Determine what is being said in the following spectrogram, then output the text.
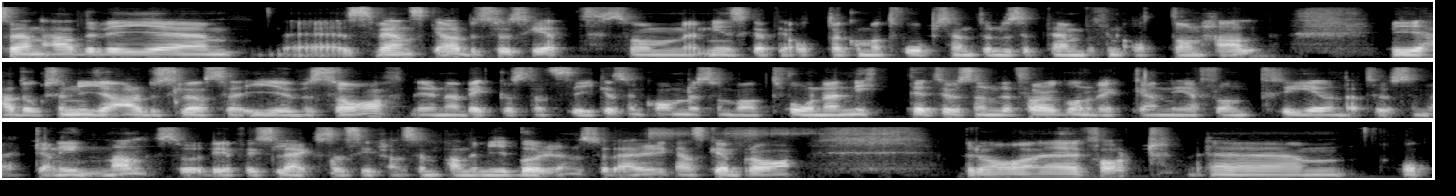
Sen hade vi ehm, eh, svensk arbetslöshet som minskade till 8,2 procent under september från 8,5. Vi hade också nya arbetslösa i USA. Det är den här veckostatistiken som kommer som var 290 000 under föregående vecka ner från 300 000 veckan innan. Så det är faktiskt lägsta siffran sedan pandemin började. Så där är det ganska bra, bra eh, fart. Ehm, och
